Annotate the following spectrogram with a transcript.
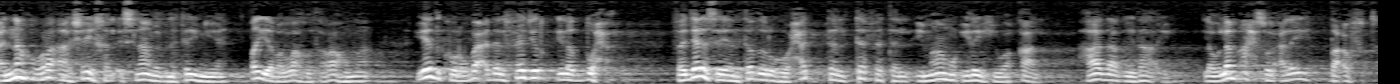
أنه رأى شيخ الإسلام ابن تيمية طيب الله ثراهما يذكر بعد الفجر إلى الضحى فجلس ينتظره حتى التفت الإمام إليه وقال هذا غذائي لو لم أحصل عليه ضعفت.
